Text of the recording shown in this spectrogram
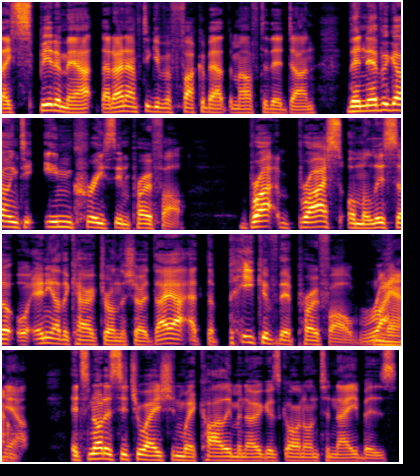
They spit them out. They don't have to give a fuck about them after they're done. They're never going to increase in profile. Bryce or Melissa or any other character on the show, they are at the peak of their profile right Now. now. It's not a situation where Kylie Minogue's gone on to Neighbours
